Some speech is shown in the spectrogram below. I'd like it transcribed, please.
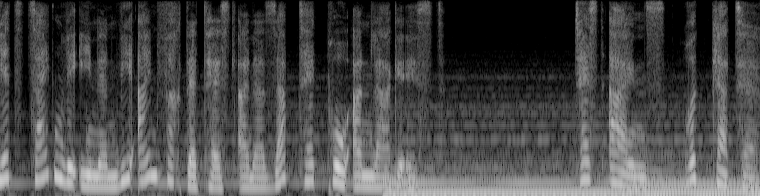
Jetzt zeigen wir Ihnen, wie einfach der Test einer Subtech Pro Anlage ist. Test 1 Rückplatte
